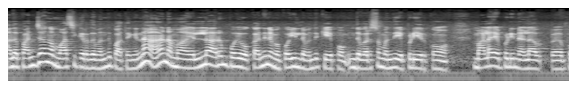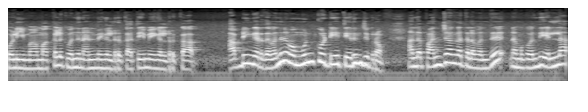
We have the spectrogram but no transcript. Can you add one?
அந்த பஞ்சாங்கம் வாசிக்கிறத வந்து பார்த்திங்கன்னா நம்ம எல்லாரும் போய் உட்காந்து நம்ம கோயிலில் வந்து கேட்போம். இந்த வருஷம் வந்து எப்படி இருக்கும்? மழை எப்படி நல்லா பொழியுமா? மக்களுக்கு வந்து நன்மைகள் இருக்கா? தீமைகள் இருக்கா? அப்படிங்கிறத வந்து நம்ம முன்கூட்டியே தெரிஞ்சுக்கிறோம். அந்த பஞ்சாங்கத்தில் வந்து நமக்கு வந்து எல்லா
